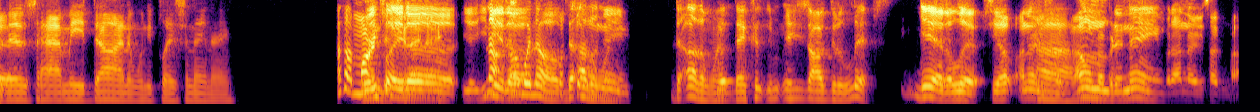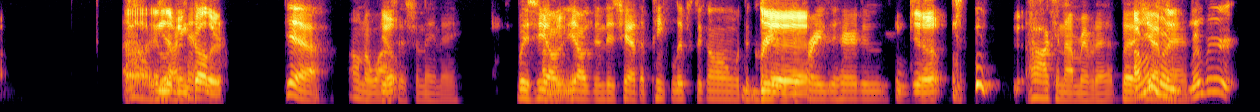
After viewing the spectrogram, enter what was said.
yeah. there's had me dying when he plays Shanae. I thought Well, Martin he played. did Shanae. Uh, yeah, he No, did. oh, Uh, wait, no, what's the other one one. name? The other one, What? they could he's all do the lips. Yeah, the lips. Yep, I know you're talking. I Uh, don't remember the name, but I know you're talking about. Uh, Oh, in yeah, I Living Color. Yeah, I don't know why Yep. I said Shanae. But she, I all, mean- you know, and then she had the pink lipstick on with the crazy, with the Yeah. crazy hairdo. Yep. Oh, I cannot remember that. But I yeah, remember. man. remember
